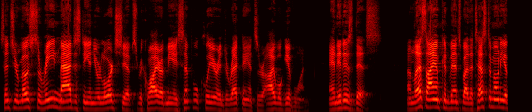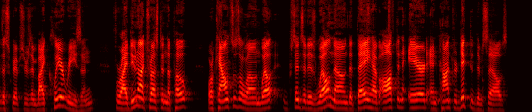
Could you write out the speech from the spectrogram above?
Since your most serene majesty and your lordships require of me a simple, clear, and direct answer, I will give one. And it is this Unless I am convinced by the testimony of the Scriptures and by clear reason, for I do not trust in the Pope or councils alone, well, since it is well known that they have often erred and contradicted themselves,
